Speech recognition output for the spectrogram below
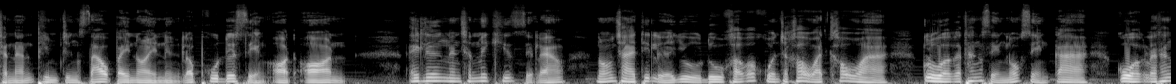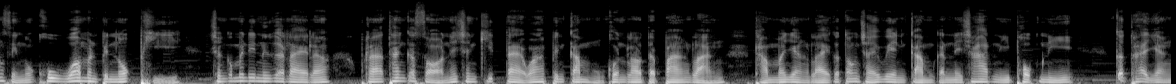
ฉะนั้นพิมพ์จึงเศร้าไปหน่อยหนึ่งแล้วพูดด้วยเสียงออดอ้อนไอ้เรื่องนั้นฉันไม่คิดเสร็จแล้ว น้องชายที่เหลืออยู่ดูเขาก็ควรจะเข้าวัดเข้าวา กลัวกระทั่งเสียงนกเสียงกา กลัวกระทั่งเสียงนกคู่ว่ามันเป็นนกผี ฉันก็ไม่ได้นึกอะไรแล้ว พระท่านก็สอนให้ฉันคิดแต่ว่าเป็นกรรมของคนเราแต่ปางหลังทำมาอย่างไรก็ต้องใช้เวรกรรมกันในชาตินี้ภพนี้ ก็ถ้าอย่าง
